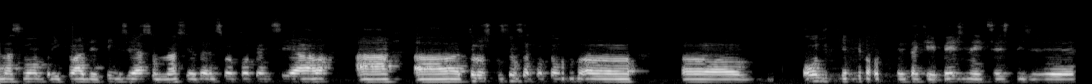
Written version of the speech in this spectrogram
na svojom príklade tým, že ja som našiel ten svoj potenciál a, a trošku som sa potom uh, uh, oddelil od tej takej bežnej cesty, že,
